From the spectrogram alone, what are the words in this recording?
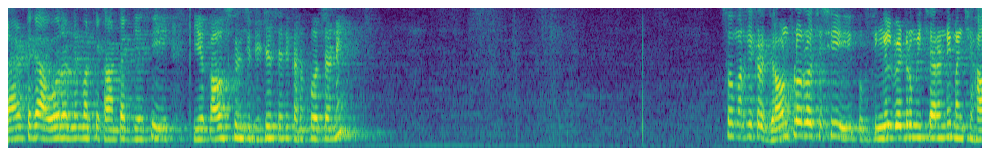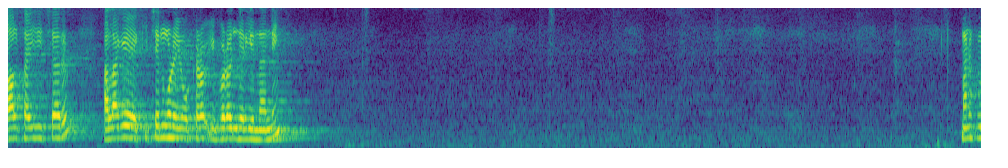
డైరెక్ట్గా ఓనర్ నెంబర్కి కాంటాక్ట్ చేసి ఈ యొక్క హౌస్ గురించి డీటెయిల్స్ అయితే కనుక్కోవచ్చండి. సో మనకి ఇక్కడ గ్రౌండ్ ఫ్లోర్లో వచ్చేసి ఒక సింగిల్ బెడ్రూమ్ ఇచ్చారండి. మంచి హాల్ సైజ్ ఇచ్చారు. అలాగే కిచెన్ కూడా ఇవ్వ ఇవ్వడం జరిగిందండి. మనకు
